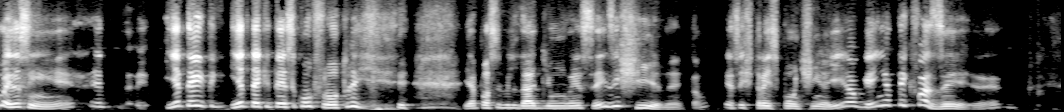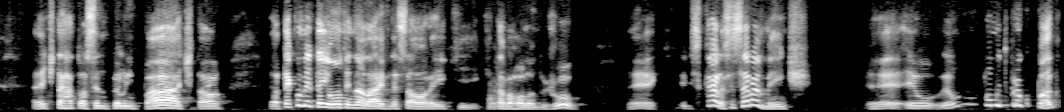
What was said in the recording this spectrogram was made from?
Mas assim, é, é, ia ter, ia ter que ter esse confronto aí. e a possibilidade de um vencer existia, né? Então, esses três pontinhos aí, alguém ia ter que fazer. Né? A gente tava torcendo pelo empate e tal. Eu até comentei ontem na live, nessa hora aí que, que tava rolando o jogo, né? Eu disse, cara, sinceramente, é, eu, eu não tô muito preocupado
